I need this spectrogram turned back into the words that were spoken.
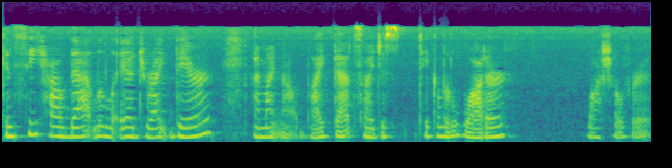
can see how that little edge right there, I might not like that, so I just take a little water, wash over it.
